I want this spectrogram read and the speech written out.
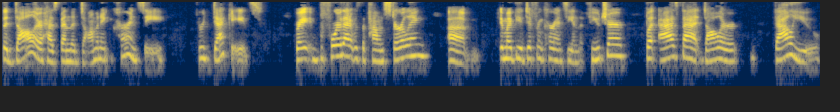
The dollar has been the dominant currency for decades, right? Before that, it was the pound sterling. Um, it might be a different currency in the future, but as that dollar value,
